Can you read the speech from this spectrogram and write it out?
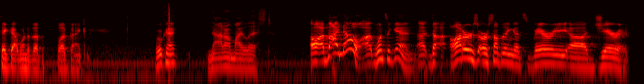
take that one to the blood bank. Okay, not on my list. Oh, I I know. Uh, once again, uh, the otters are something that's very uh, Jared.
